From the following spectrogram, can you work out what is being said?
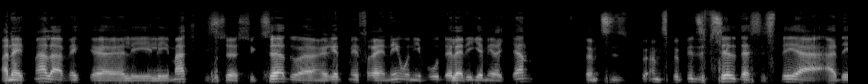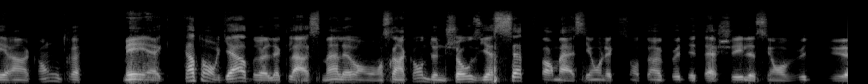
Honnêtement, avec les, matchs qui se succèdent à un rythme effréné au niveau de la Ligue américaine, c'est un petit peu plus difficile d'assister à, des rencontres. Mais euh, quand on regarde le classement, on, se rend compte d'une chose. Il y a sept formations qui sont un peu détachées, si on veut, du,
